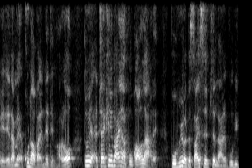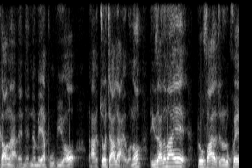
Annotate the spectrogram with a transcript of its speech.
ခဲ့တယ်ဒါပေမဲ့အခုနောက်ပိုင်းနှစ်တွေမှာတော့သူ့ရဲ့ attacking ဘိုင်းကပိုကောင်းလာတယ်ပိုပြီးတော့ decisive ဖြစ်လာတယ်ပိုပြီးကောင်းလာတယ်နာမည်ကပိုပြီးတော့ဒါကြော်ကြားလာတယ်ပေါ့နော်ဒီကစားသမားရဲ့ profile ကိုကျွန်တော်တို့ခွဲ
